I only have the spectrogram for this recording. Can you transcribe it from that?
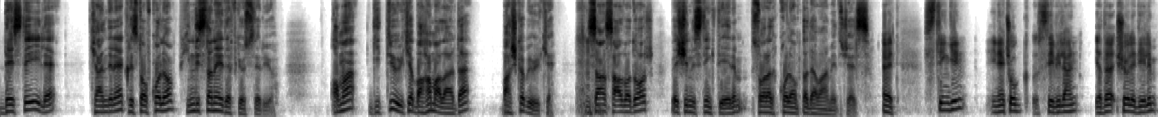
desteğiyle kendine Christoph Kolomb Hindistan'a hedef gösteriyor. Ama gittiği ülke Bahamalar'da başka bir ülke. San Salvador ve şimdi Sting diyelim. Sonra Kolomb'la devam edeceğiz. Evet. Sting'in yine çok sevilen ya da şöyle diyelim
